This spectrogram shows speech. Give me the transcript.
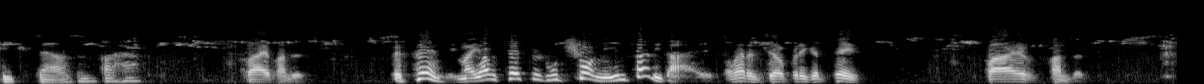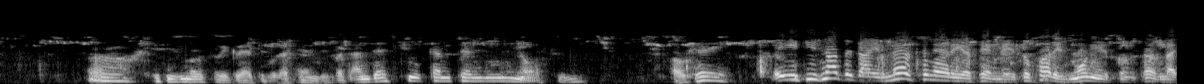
6,000 perhaps? Five hundred. Effendi, my ancestors would show me in paradise. Well, that'd show pretty good taste. Five hundred. Oh, it is most regrettable, Effendi, but Andescu can tell you nothing. Okay. It is not that I am mercenary, Effendi. So far as money is concerned, I,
